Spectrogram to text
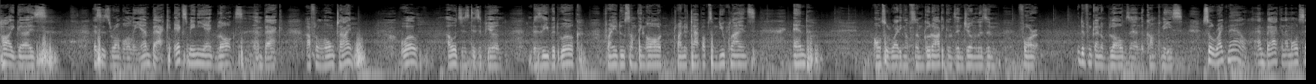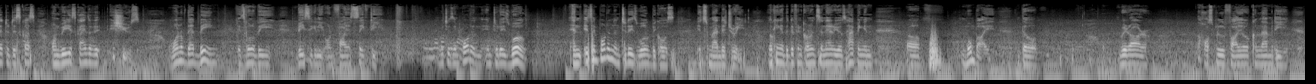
Hi guys, this is Rob Ollie. I'm back. Ex Maniac Blogs. I'm back after a long time. Well, I was just disappeared, busy with work, trying to do something odd, trying to tap up some new clients, and also writing up some good articles in journalism for different kind of blogs and the companies. So right now I'm back and I'm all set to discuss on various kinds of issues. One of that being is going to be basically on fire safety, which is important in today's world. And it's important in today's world because it's mandatory. Looking at the different current scenarios happening in uh, Mumbai, the Virar hospital fire calamity,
